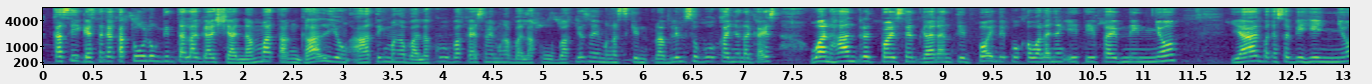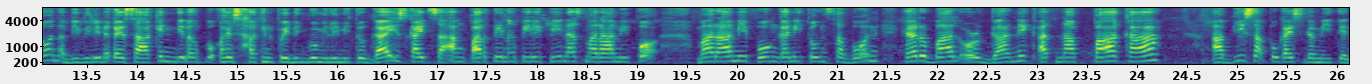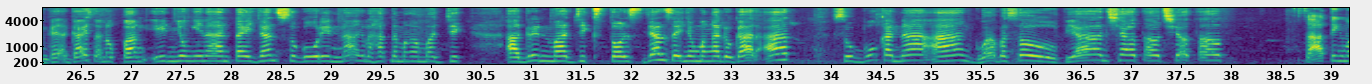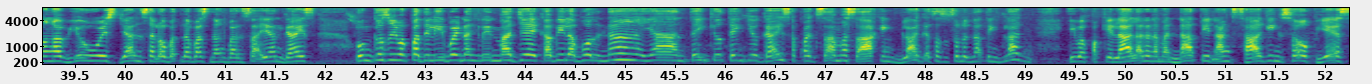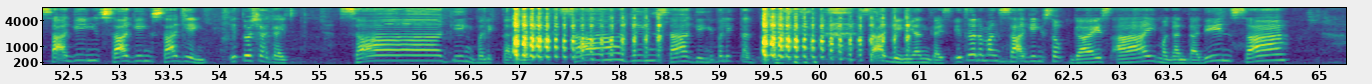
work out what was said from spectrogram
kasi guys, nakakatulong din talaga siya na matanggal yung ating mga balakubak. Kaya sa may mga balakubak yun, sa may mga skin problem, subukan nyo na guys. 100% guaranteed po. Hindi po kawalan yung 85 ninyo. Yan, baka sabihin nyo, nabibili na kayo sa akin. Hindi lang po kayo sa akin pwedeng bumili nito guys. Kahit saang parte ng Pilipinas, marami po. Marami pong ganitong sabon, herbal, organic, at napaka abisa po guys gamitin. Kaya guys, ano pang inyong inaantay dyan, sugurin na ang lahat ng mga magic, ah, green magic stalls dyan sa inyong mga lugar at subukan na ang guava soap. Yan, shout out, shout out sa ating mga viewers dyan sa loob at labas ng bansa. Yan guys, kung gusto nyo magpa-deliver ng Green Magic, available na. Yan, thank you, thank you guys sa pagsama sa aking vlog at sa susunod nating vlog. Ipapakilala na naman natin ang saging soap. Yes, saging, saging, saging. Ito siya guys. Saging, baliktad. Saging, saging, ibaliktad. saging yan guys. Ito namang saging soap guys ay maganda din sa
